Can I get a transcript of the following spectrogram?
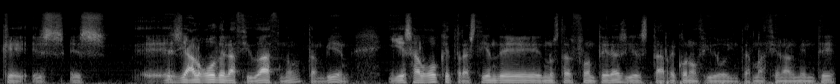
que es, es, es ya algo de la ciudad, ¿no? También. Y es algo que trasciende nuestras fronteras y está reconocido internacionalmente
